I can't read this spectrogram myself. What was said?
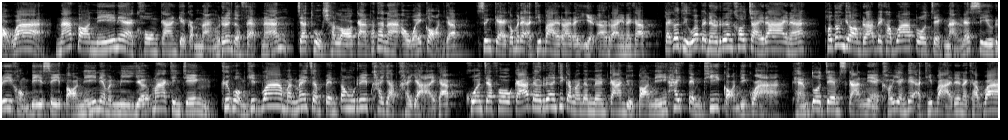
บอกว่า ณตอนนี้เนี่ยโครงการเกี่ยวกับหนังเรื่อง The Fat นั้นจะถูกชะลอการพัฒนาเอาไว้ก่อนครับ ซึ่งแกก็ไม่ได้อธิบายรายละเอียดอะไรนะครับ แต่ก็ถือว่าเป็นเรื่องเข้าใจได้นะ เพราะต้องยอมรับเลยครับว่าโปรเจกต์หนังและซีรีส์ของ DC ตอนนี้เนี่ยมันมีเยอะมากจริง ๆ คือผมคิดว่ามันไม่จำเป็นต้องรีบขยับขยายครับ ควรจะโฟกัสในเรื่องที่กำลังดำเนินการอยู่ตอนนี้ให้เต็มที่ก่อนดีกว่า แถมตัวเจมส์กันเนี่ยเขายังได้อธิบายด้วยนะครับว่า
